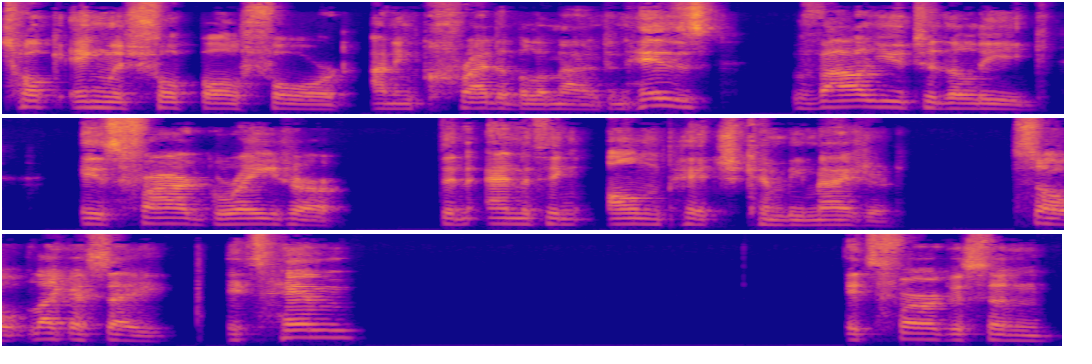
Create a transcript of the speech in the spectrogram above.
took English football forward an incredible amount, and his value to the league is far greater than anything on pitch can be measured. So, like I say, it's him, it's Ferguson,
